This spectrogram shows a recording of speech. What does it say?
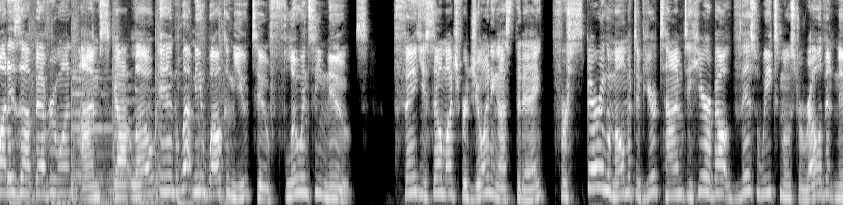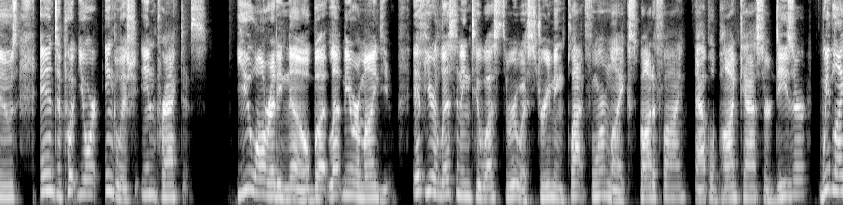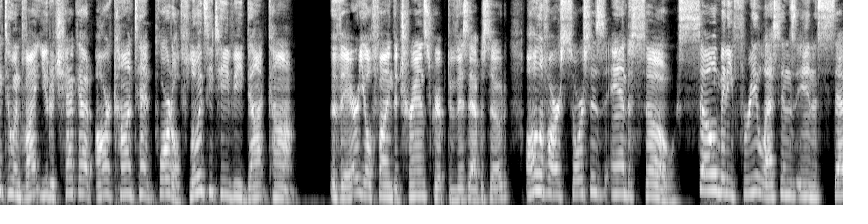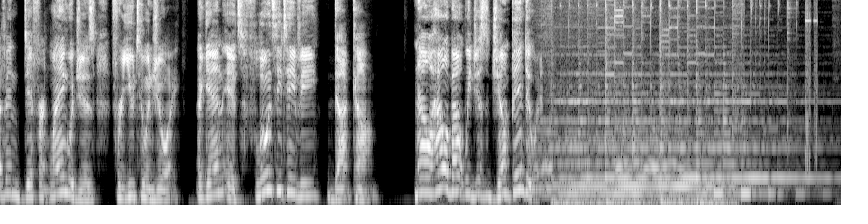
What is up, everyone? I'm Scott Lowe, and let me welcome you to Fluency News. Thank you so much for joining us today, for sparing a moment of your time to hear about this week's most relevant news and to put your English in practice. You already know, but let me remind you if you're listening to us through a streaming platform like Spotify, Apple Podcasts, or Deezer, we'd like to invite you to check out our content portal, fluencytv.com. There, you'll find the transcript of this episode, all of our sources, and so, so many free lessons in seven different languages for you to enjoy. Again, it's fluencytv.com. Now, how about we just jump into it?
